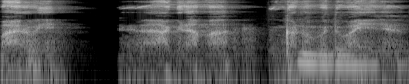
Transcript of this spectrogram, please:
પારવી આજ્ઞામાં ઘણું બધું આવી જાય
